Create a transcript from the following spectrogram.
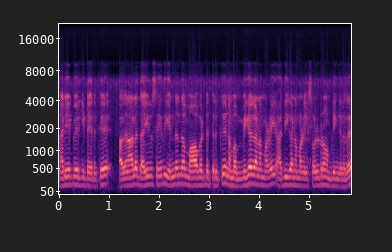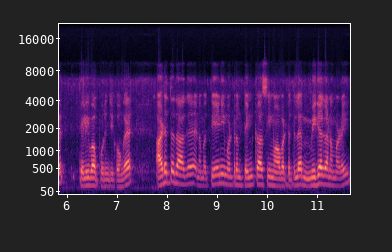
நிறைய பேர்கிட்ட இருக்கு. அதனால தயவு செய்து எந்தெந்த மாவட்டத்திற்கு நம்ம மிக கனமழை அதிக கனமழை சொல்றோம் அப்படிங்கிறத தெளிவாக புரிஞ்சுக்கோங்க. அடுத்ததாக நம்ம தேனி மற்றும் தென்காசி மாவட்டத்தில் மிக கனமழை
